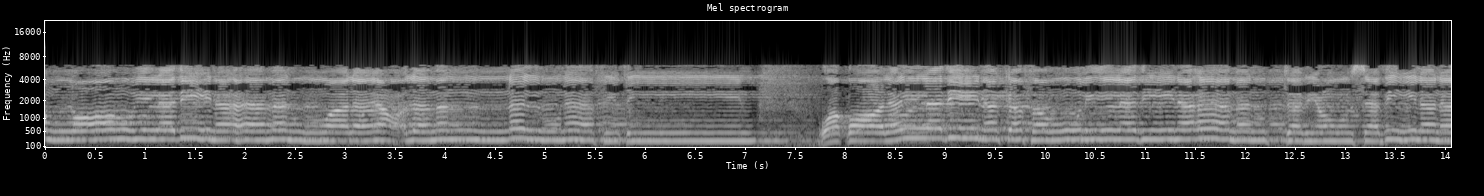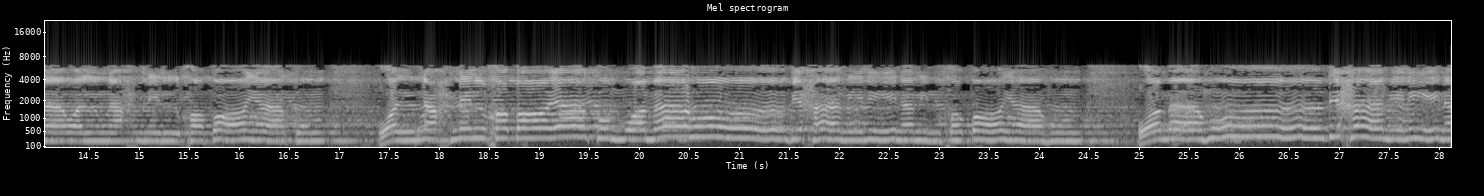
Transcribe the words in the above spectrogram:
الله الذين آمنوا وليعلمن المنافقين. وقال الذين كفروا للذين آمنوا اتبعوا سبيلنا ولنحمل خطاياكم ولنحمل خطاياكم وما هم بحاملين من خطاياهم وما هم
